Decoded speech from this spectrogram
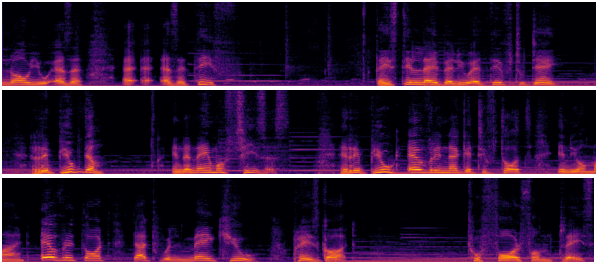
know you as a, a as a thief, they still label you a thief today. Rebuke them in the name of Jesus. Rebuke every negative thought in your mind, every thought that will make you, praise God, to fall from grace,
